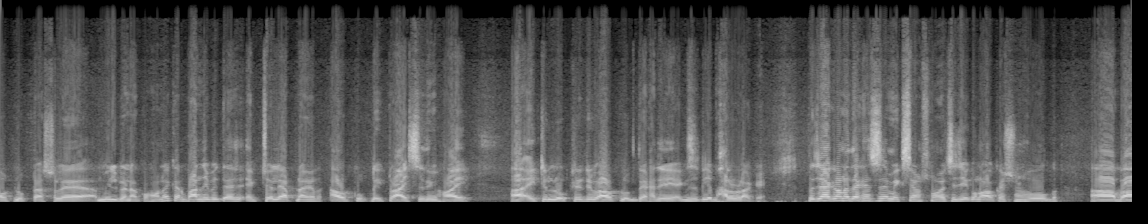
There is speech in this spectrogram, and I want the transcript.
আউটলুকটা আসলে মিলবে না কখনোই। কারণ পাঞ্জাবিতে অ্যাকচুয়ালি আপনার আউটলুকটা একটু আইসিং হয়। একটু লোকটেটিভ আউটলুক দেখা যায় এক্স্যাক্টলি ভালো লাগে। তো যার কারণে দেখা যাচ্ছে ম্যাক্সিমাম সময় হচ্ছে যে কোনো অকেশন হোক বা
